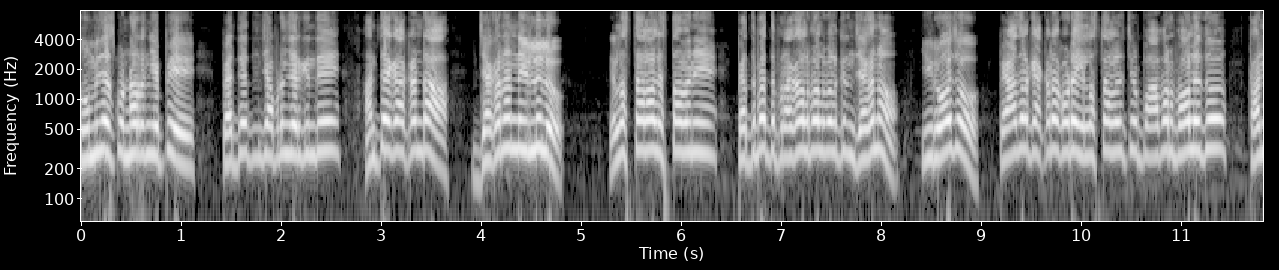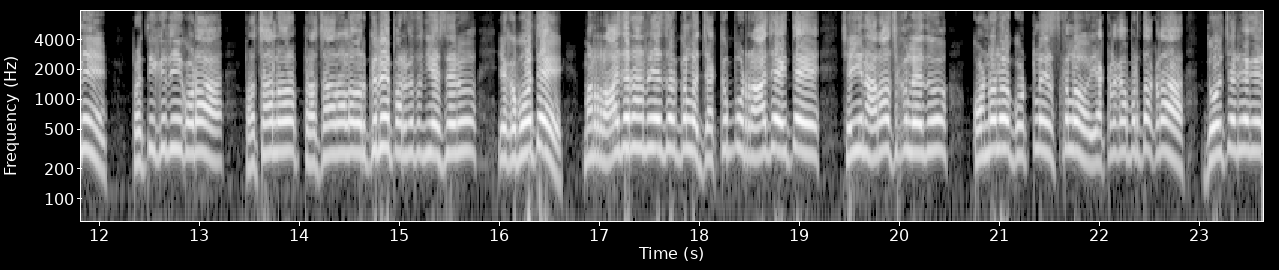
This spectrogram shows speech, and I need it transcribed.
సొమ్ము చేసుకుంటున్నారని చెప్పి పెద్ద ఎత్తున చెప్పడం జరిగింది. అంతేకాకుండా జగనన్న ఇల్లులు ఇళ్ళ స్థలాలు ఇస్తామని పెద్ద పెద్ద ప్రగల్భాలు పలికిన జగన్ ఈరోజు పేదలకు ఎక్కడా కూడా ఇళ్ళ స్థలాలు ఇచ్చిన పాపన పోలేదు. కానీ ప్రతిదీ కూడా ప్రచార ప్రచారాల వరకునే పరిమితం చేశారు. ఇకపోతే మన రాజనగర నియోజకవర్గంలో జక్కంపూడి రాజా అయితే చెయ్యని అరాచకం లేదు. కొండలో గుట్టలు ఇసుకలు ఎక్కడ కబడితే అక్కడ దోచేయడమే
